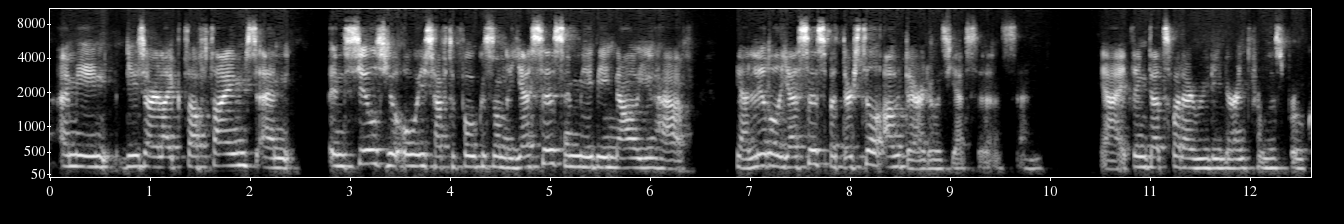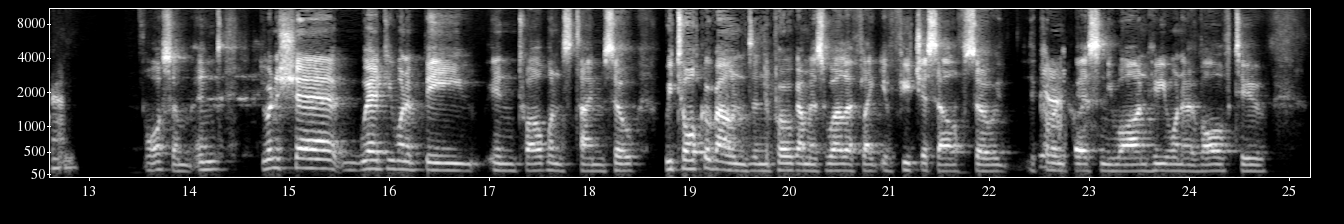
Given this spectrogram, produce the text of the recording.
i mean these are like tough times and in sales you always have to focus on the yeses and maybe now you have yeah little yeses but they're still out there those yeses and yeah i think that's what i really learned from this program. Awesome. And do you want to share where do you want to be in 12 months time? So we talk around in the program as well of like your future self. So the current yeah. person you are and who you want to evolve to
